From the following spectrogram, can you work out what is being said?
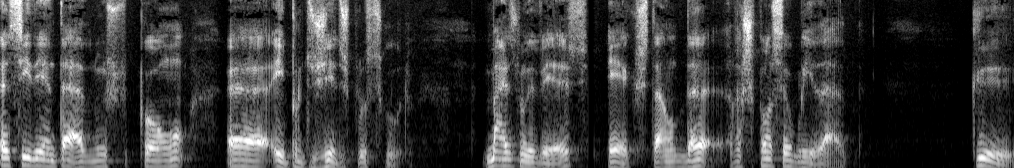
acidentados com, uh, e protegidos pelo seguro. Mais uma vez, é a questão da responsabilidade que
